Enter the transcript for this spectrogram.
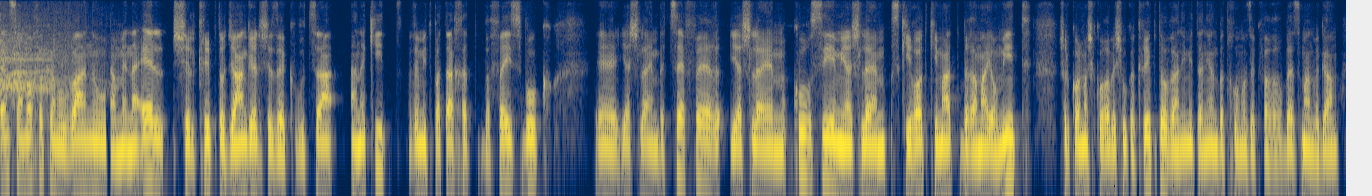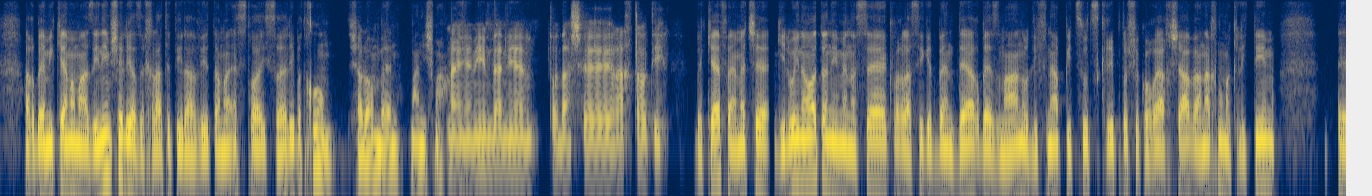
בן סמוחה כמובן הוא המנהל של קריפטו ג'אנגל, שזה קבוצה ענקית ומתפתחת בפייסבוק. אה, יש להם בית ספר, יש להם קורסים, יש להם סקירות כמעט ברמה יומית של כל מה שקורה בשוק הקריפטו, ואני מתעניין בתחום הזה כבר הרבה זמן, וגם הרבה מכם המאזינים שלי, אז החלטתי להביא את המאסטרו הישראלי בתחום. שלום בן, מה נשמע? מה העניינים דניאל? תודה שאירחת אותי. בכיף, האמת שגילוי נאות אני מנסה כבר להשיג את בן די הרבה זמן, עוד לפני הפיצוץ קריפטו שקורה עכשיו, ואנחנו מקליטים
